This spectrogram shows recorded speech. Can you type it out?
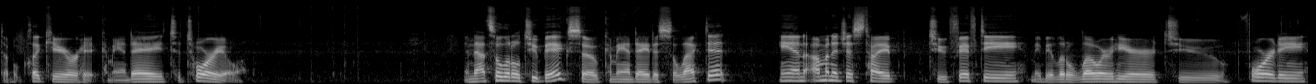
double click here or hit Command A, tutorial. And that's a little too big, so Command A to select it. And I'm going to just type 250, maybe a little lower here, 240.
